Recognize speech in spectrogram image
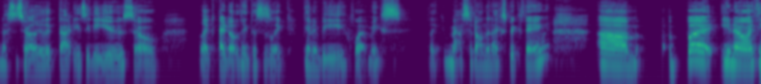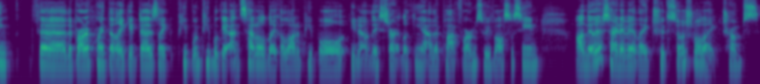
necessarily like that easy to use. So like I don't think this is like gonna be what makes like Mastodon the next big thing. Um but you know, I think the the broader point that like it does like people when people get unsettled, like a lot of people, you know, they start looking at other platforms. We've also seen on the other side of it, like Truth Social, like Trump's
